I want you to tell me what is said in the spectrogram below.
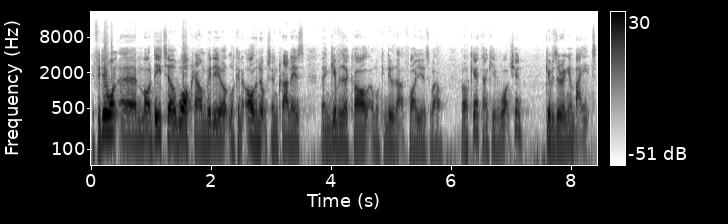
If you do want a more detailed walk around video looking at all the nooks and crannies then give us a call and we can do that for you as well. Okay, thank you for watching. Give us a ring and buy it.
